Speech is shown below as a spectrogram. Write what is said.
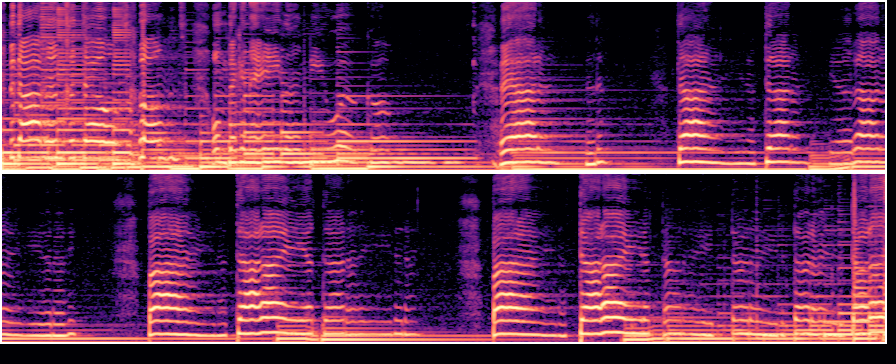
De dagen geteld, land Ontdek een hele nieuwe kant Ja, da, da, da, da, da, da, da, da, da. Da,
